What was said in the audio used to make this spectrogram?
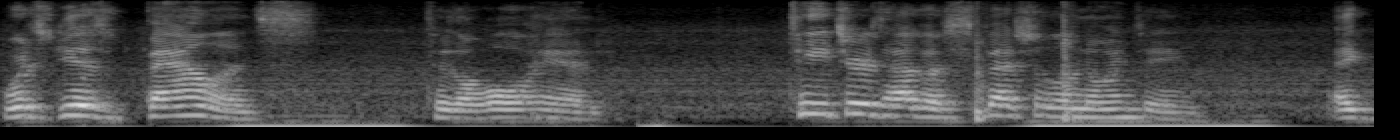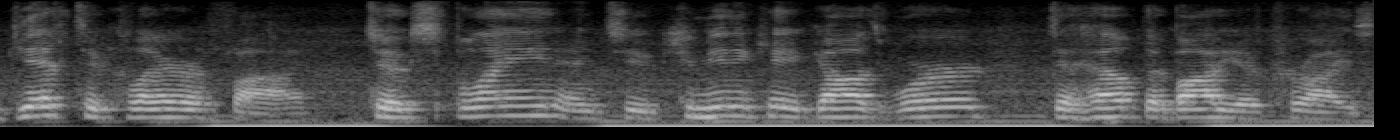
which gives balance to the whole hand. Teachers have a special anointing, a gift to clarify, to explain, and to communicate God's word to help the body of Christ.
